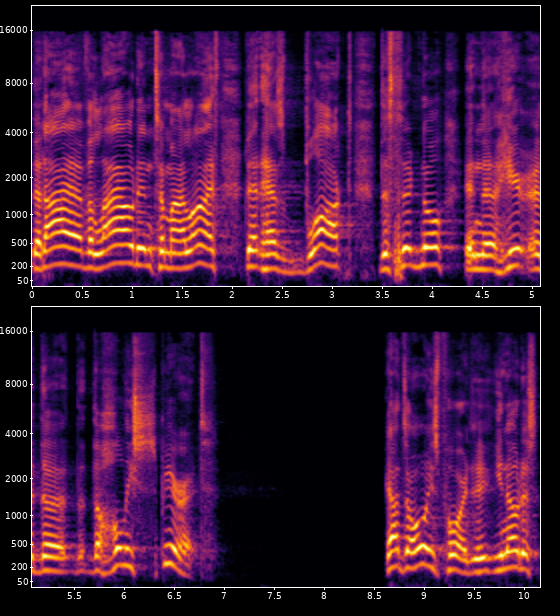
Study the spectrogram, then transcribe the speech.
that I have allowed into my life that has blocked the signal and the, uh, the, the Holy Spirit. God's always poured. You notice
